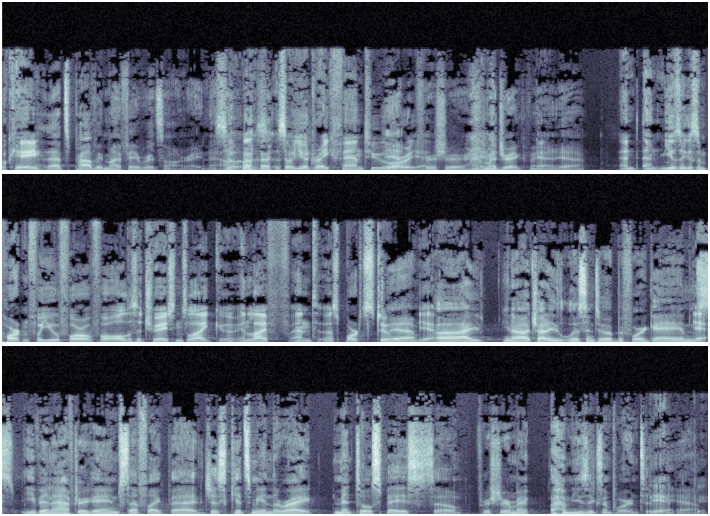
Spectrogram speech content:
Okay. That's probably my favorite song right now. So, so you're a Drake fan too, yeah, or for sure, I'm a Drake fan. Yeah. And and music is important for you for for all the situations like uh, in life and uh, sports too. Yeah, yeah. Uh, I you know I try to listen to it before games, even after games, stuff like that. It just gets me in the right mental space. So for sure, mu- music's important to yeah. me. Yeah, Okay.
